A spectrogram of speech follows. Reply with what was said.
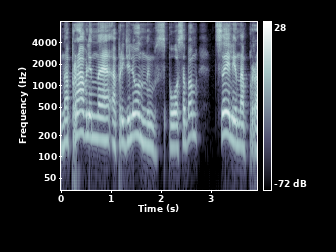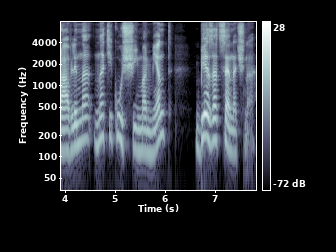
направленная определенным способом, целенаправленно на текущий момент, безоценочно.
